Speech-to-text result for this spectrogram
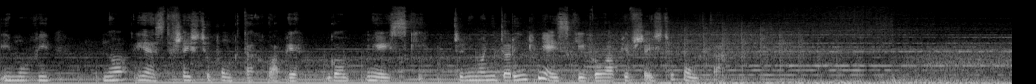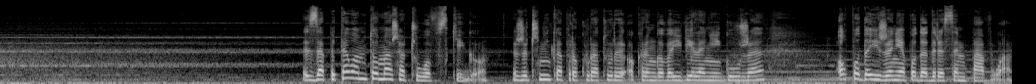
i mówi, no jest, w sześciu punktach łapie go miejski, czyli monitoring miejski go łapie w sześciu punktach. Zapytałam Tomasza Czułowskiego, rzecznika prokuratury okręgowej w Jeleniej Górze, o podejrzenia pod adresem Pawła.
